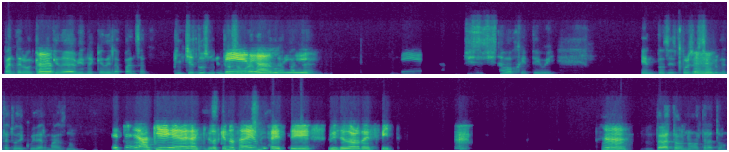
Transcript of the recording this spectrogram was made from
pantalón que me Ah. quedaba bien acá de la panza, pinches dos metros Verga, güey. pata. Sí, sí, estaba ojete, güey. Entonces, por eso Ajá. siempre me trato de cuidar más, ¿no? Es que aquí, eh, aquí, los que no saben, este, Luis Eduardo es fit. Ah, Trato, ¿no? Trato.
